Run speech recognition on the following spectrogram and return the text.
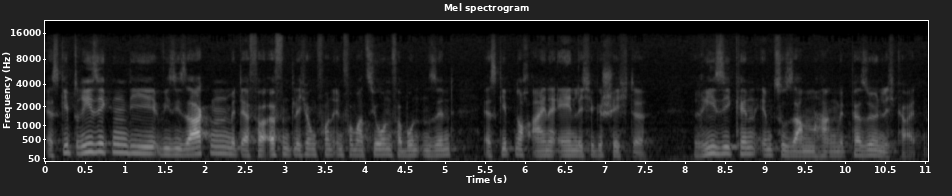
Es gibt Risiken, die, wie Sie sagten, mit der Veröffentlichung von Informationen verbunden sind. Es gibt noch eine ähnliche Geschichte. Risiken im Zusammenhang mit Persönlichkeiten.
